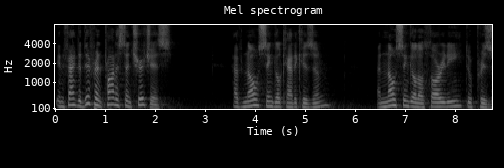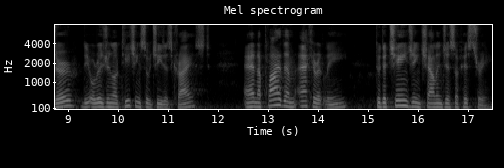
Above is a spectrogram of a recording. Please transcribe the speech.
In fact, the different Protestant churches have no single catechism and no single authority to preserve the original teachings of Jesus Christ and apply them accurately to the changing challenges of history,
